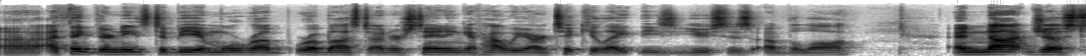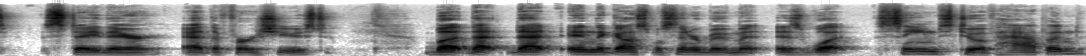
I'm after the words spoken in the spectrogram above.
Uh, I think there needs to be a more robust understanding of how we articulate these uses of the law and not just stay there at the first use. But that, that in the gospel center movement is what seems to have happened.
